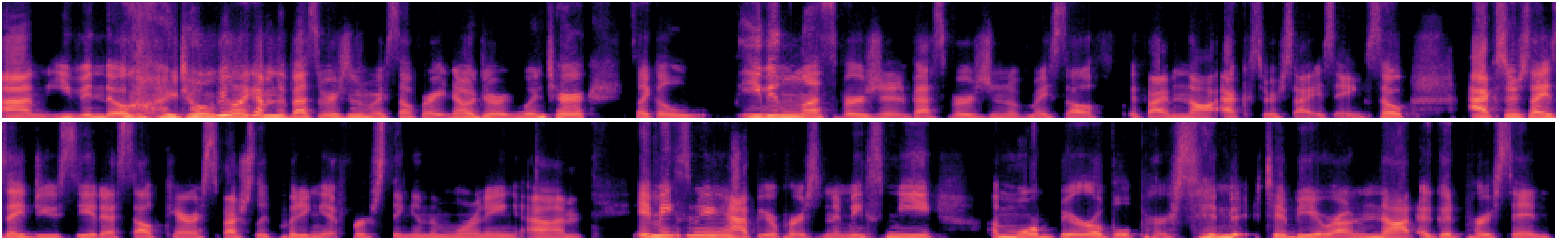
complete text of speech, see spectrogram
Um, even though I don't feel like I'm the best version of myself right now during winter, it's like a even less version, best version of myself if I'm not exercising. So exercise, I do see it as self-care, especially putting it first thing in the morning. Um, it makes me a happier person. It makes me a more bearable person to be around, not a good person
